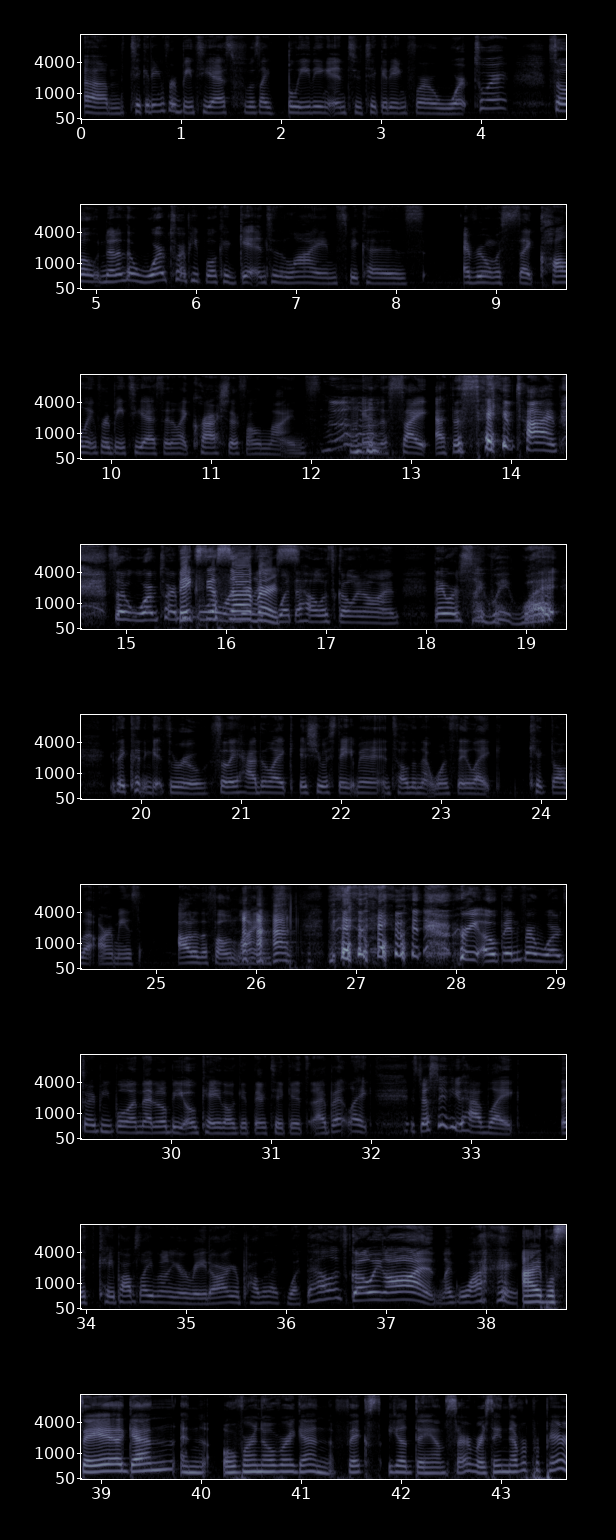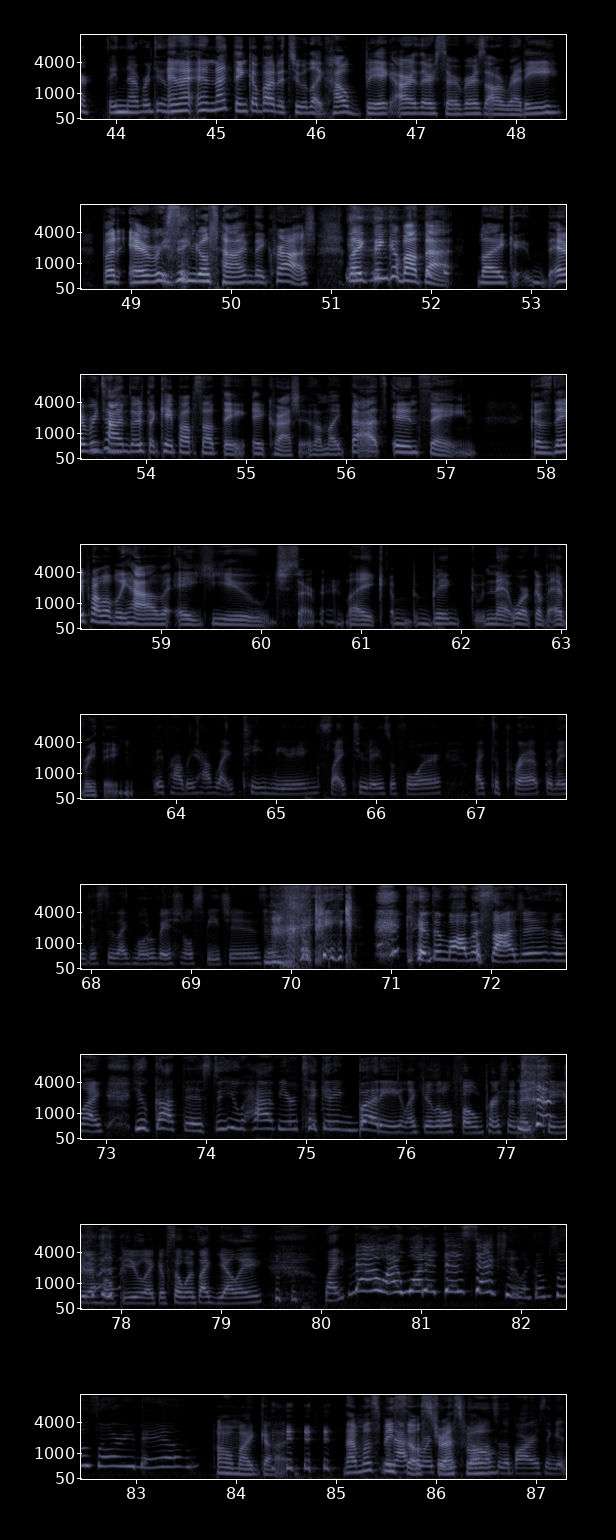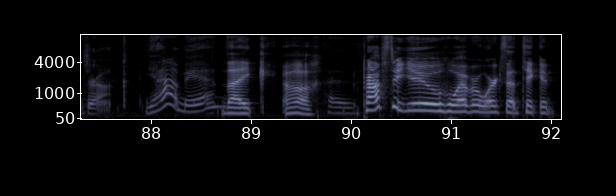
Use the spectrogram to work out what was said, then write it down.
um, ticketing for BTS was like bleeding into ticketing for a Warped Tour. So none of the Warped Tour people could get into the lines because everyone was like calling for BTS and like crashed their phone lines and the site at the same time. So Warped Tour Fix people your wondering, like, what the hell was going on? They were just like, wait, what? they couldn't get through, so they had to like issue a statement and tell them that once they like kicked all the armies out of the phone lines, then they reopen for Warped Tour people, and that it'll be okay. They'll get their tickets. I bet like, especially if you have like. If K-pop's not even on your radar, you're probably like, "What the hell is going on? Like, why?" I will say it again and over and over again. Fix your damn servers. They never prepare. They never do. And I and I think about it too, like how big are their servers already? But every single time they crash. Like think about that. Like every time there's a K-pop something, it crashes. I'm like, that's insane. Cause they probably have a huge server, like big network of everything. they probably have like team meetings like two days before like to prep and they just do like motivational speeches and like give them all massages and like you got this. Do you have your ticketing buddy? Like your little phone person next to you to help you like if someone's like yelling like no i wanted this section like i'm so sorry ma'am Oh my god, that must be so stressful. to the bars and get drunk yeah man Like, oh, props to you, whoever works at ticket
